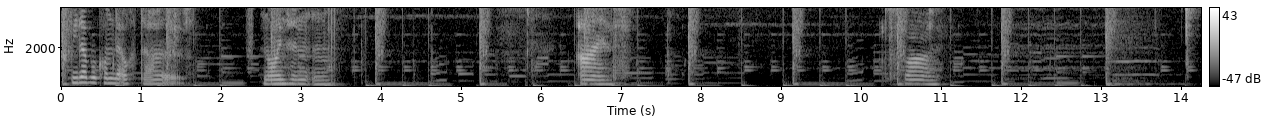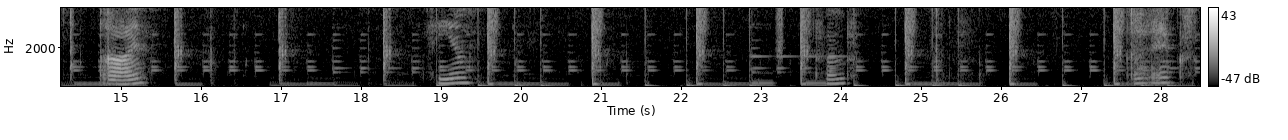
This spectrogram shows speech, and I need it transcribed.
Spieler bekommen, der auch da ist. 9 hinten. 1. 2. drei, vier, fünf, sechs,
